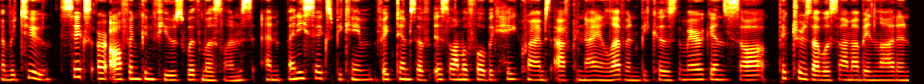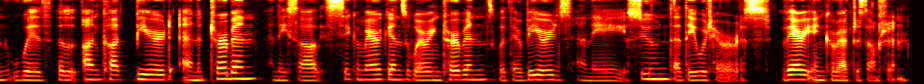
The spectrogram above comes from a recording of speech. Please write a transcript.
Number two, Sikhs are often confused with Muslims, and many Sikhs became victims of Islamophobic hate crimes after 9 11 because Americans saw pictures of Osama bin Laden with the uncut beard and a turban, and they saw Sikh Americans wearing turbans with their beards, and they assumed that they were terrorists. Very incorrect assumption.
